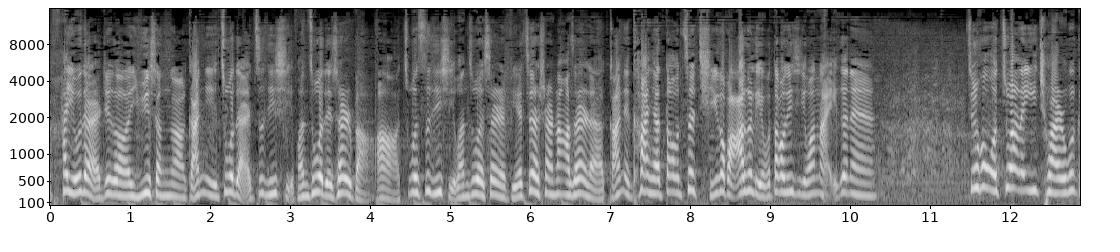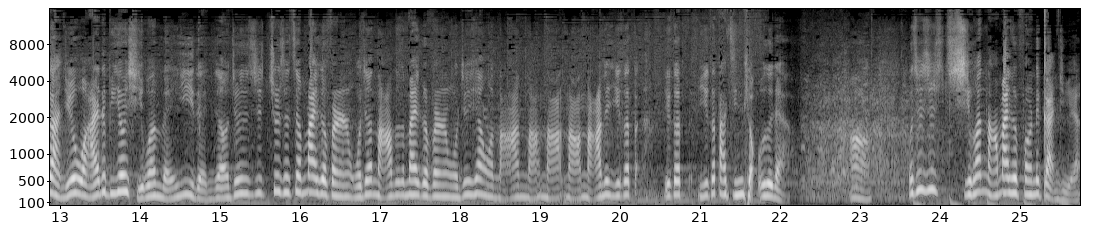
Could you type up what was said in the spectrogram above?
还有点这个余生啊，赶紧做点自己喜欢做的事儿吧，啊，做自己喜欢做的事儿，别这事儿那事儿了，赶紧看一下到这七个八个里，我到底喜欢哪一个呢？最后我转了一圈，我感觉我还是比较喜欢文艺的，你知道，就是就就是这麦克风，我就拿着麦克风，我就像我拿拿拿拿拿着一个大一个一个大金条似的，啊，我就是喜欢拿麦克风的感觉，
